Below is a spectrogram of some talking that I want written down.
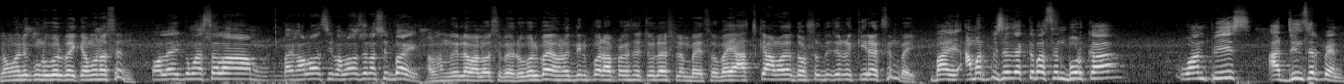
আসসালামু আলাইকুম রুবেল ভাই কেমন আছেন? ওয়ালাইকুম আসসালাম। ভাই ভালো আছি ভালো আছেন আসিফ ভাই? আলহামদুলিল্লাহ ভালো আছি ভাই। রুবেল ভাই অনেকদিন পর আপনার কাছে চলে আসলাম ভাই। সো ভাই আজকে আমাদের দর্শকদের জন্য কি রাখছেন ভাই? ভাই আমার পিছনে দেখতে পাচ্ছেন বোরকা ওয়ান পিস আর জিন্সের প্যান্ট।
